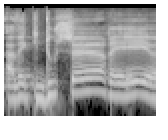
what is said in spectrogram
avec douceur et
